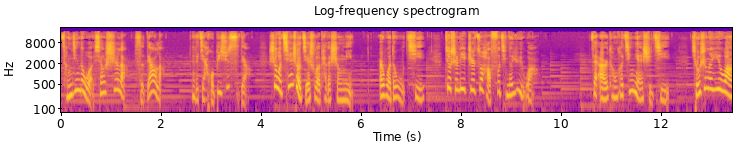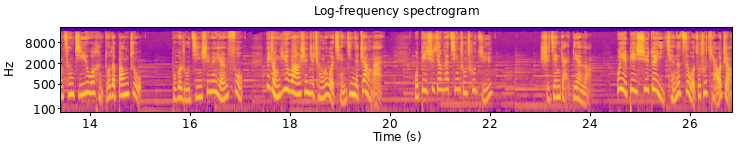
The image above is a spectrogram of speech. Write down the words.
曾经的我消失了，死掉了。那个家伙必须死掉，是我亲手结束了他的生命。而我的武器就是立志做好父亲的欲望。在儿童和青年时期，求生的欲望曾给予我很多的帮助。不过如今身为人父，那种欲望甚至成了我前进的障碍。我必须将它清除出局。时间改变了，我也必须对以前的自我做出调整。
